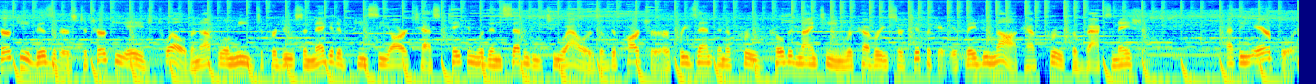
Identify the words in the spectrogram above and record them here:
Turkey visitors to Turkey aged 12 and up will need to produce a negative PCR test taken within 72 hours of departure or present an approved COVID-19 recovery certificate if they do not have proof of vaccination. At the airport,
